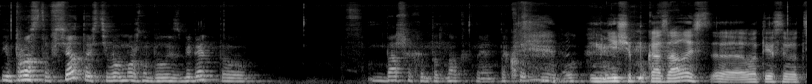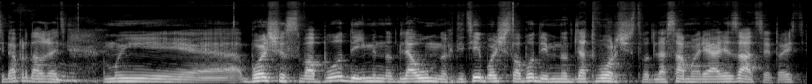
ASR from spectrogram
и просто все, то есть его можно было избегать, то в наших интернатах, наверное, такого не было. Мне еще показалось, э, вот если вот тебя продолжать, мы больше свободы именно для умных детей, больше свободы именно для творчества, для самореализации. То есть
